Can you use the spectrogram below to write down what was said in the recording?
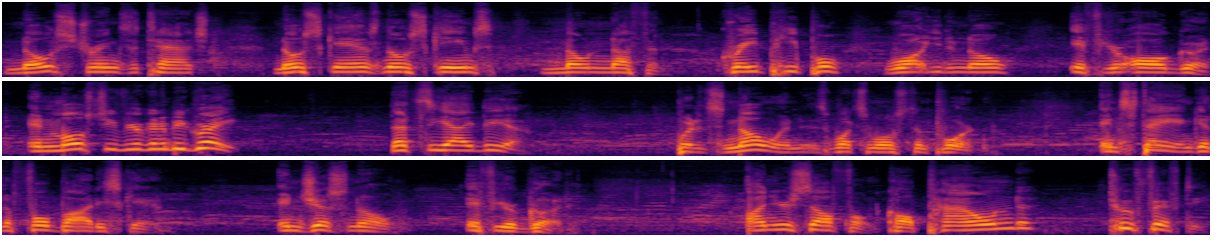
No strings attached, no scans, no schemes, no nothing. Great people want you to know if you're all good. And most of you are going to be great. That's the idea. But it's knowing is what's most important. And stay and get a full body scan. And just know if you're good. On your cell phone, call pound 250.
